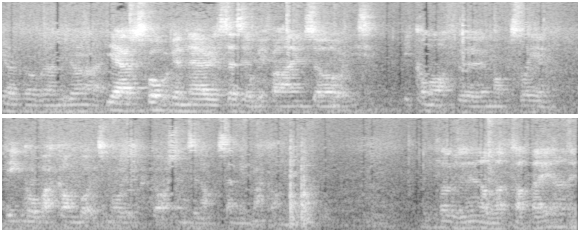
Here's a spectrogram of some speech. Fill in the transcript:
Gareth O'Brien? Is he all right? Yeah, I just spoke with him there. He says he'll be fine. So he's, he come off um, obviously and didn't go back on, but it's more as a precaution to not send him back on. Closing in on that top eight, aren't they?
